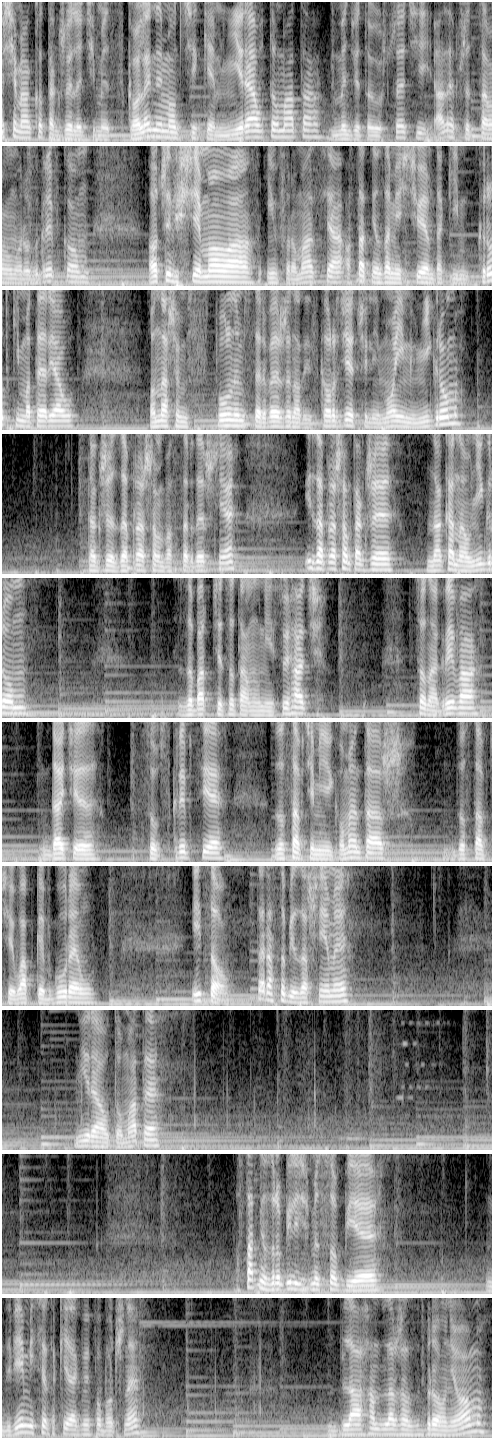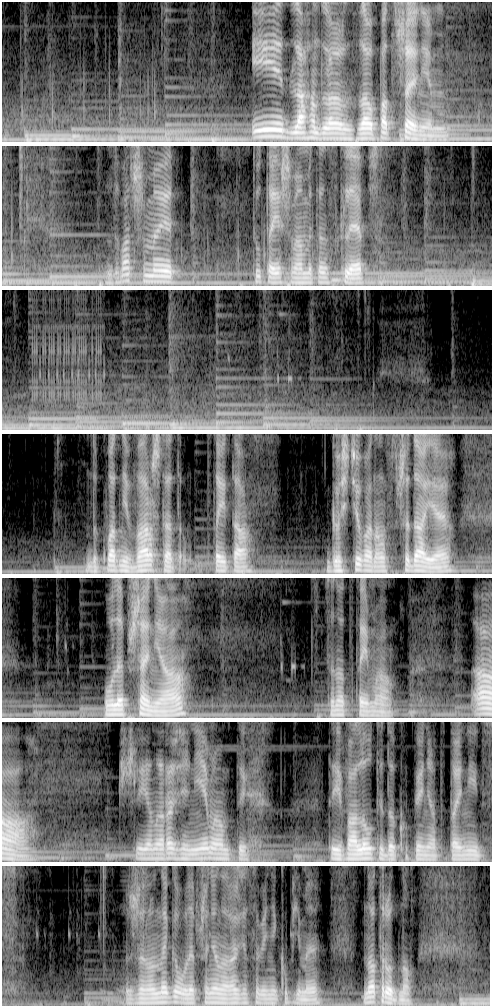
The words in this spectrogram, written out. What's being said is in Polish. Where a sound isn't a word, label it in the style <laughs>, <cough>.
Cześć siemanko, także lecimy z kolejnym odcinkiem Nier Automata. Będzie to już trzeci, ale przed całą rozgrywką oczywiście mała informacja. Ostatnio zamieściłem taki krótki materiał o naszym wspólnym serwerze na Discordzie, czyli moim Nigrum. Także zapraszam Was serdecznie i zapraszam także na kanał Nigrum. Zobaczcie co tam u niej słychać, co nagrywa. Dajcie subskrypcję, zostawcie mi komentarz, zostawcie łapkę w górę. I co? Teraz sobie zaczniemy. Nira Automatę. Ostatnio zrobiliśmy sobie dwie misje takie jakby poboczne. Dla handlarza z bronią i dla handlarza z zaopatrzeniem. Zobaczmy. Tutaj jeszcze mamy ten sklep. Dokładnie warsztat. Tutaj ta gościowa nam sprzedaje ulepszenia. Co ona tutaj ma? A, czyli ja na razie nie mam tych tej waluty do kupienia. Tutaj nic. Zielonego ulepszenia na razie sobie nie kupimy. No trudno.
